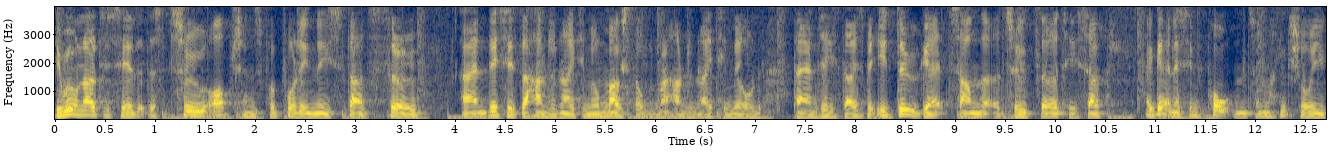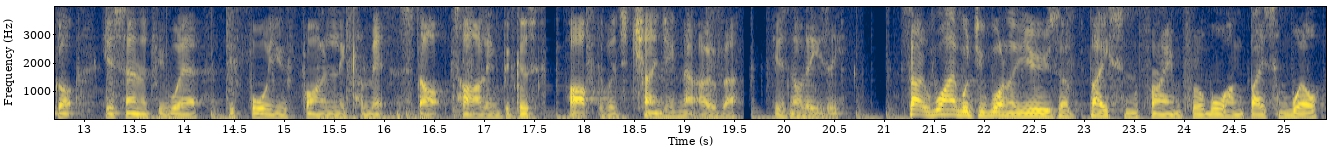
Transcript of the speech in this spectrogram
You will notice here that there's two options for putting these studs through and this is the 180 mil. Most of them are 180 mil pans these days but you do get some that are 230 so again it's important to make sure you got your sanitary ware before you finally commit and start tiling because afterwards changing that over is not easy. So why would you want to use a basin frame for a wall hung basin? Well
